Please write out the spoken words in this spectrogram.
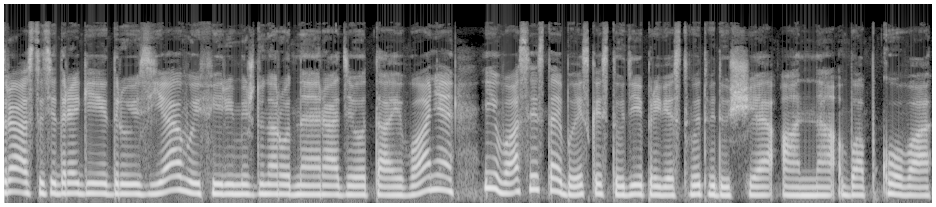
Здравствуйте, дорогие друзья! В эфире Международное радио Тайваня и вас из тайбэйской студии приветствует ведущая Анна Бабкова.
